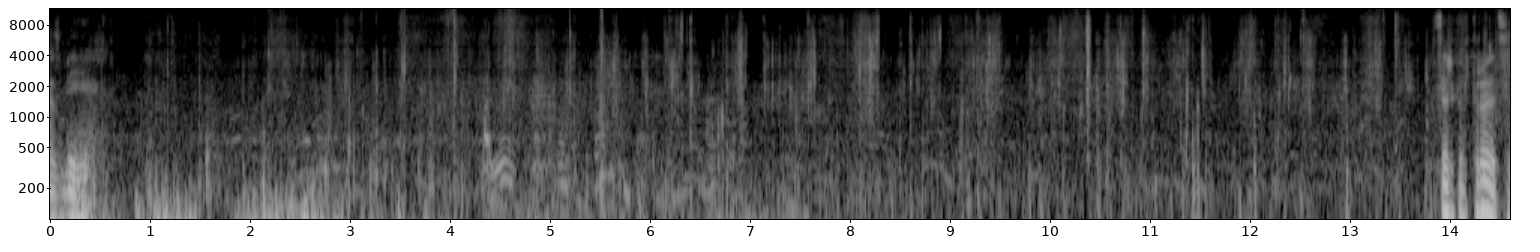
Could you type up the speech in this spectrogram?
Гора Казбеги. Церковь Троицы.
